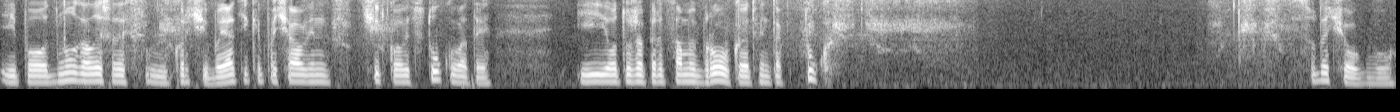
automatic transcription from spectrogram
І по одну залишились корчі, бо я тільки почав він чітко відстукувати. І от уже перед самою бровкою от він так тук. Судачок був.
